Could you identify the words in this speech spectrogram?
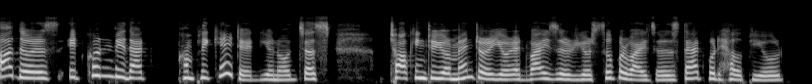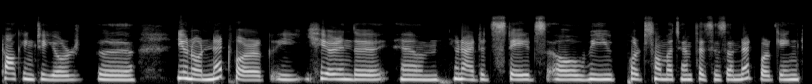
others it couldn't be that complicated you know just talking to your mentor your advisor your supervisors that would help you talking to your uh, you know network here in the um, united states uh, we put so much emphasis on networking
